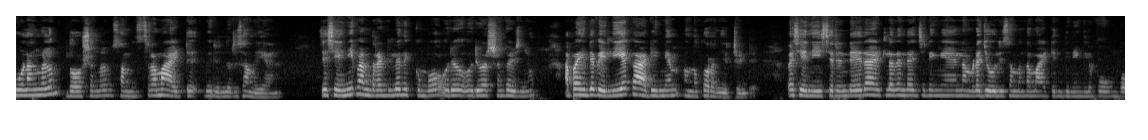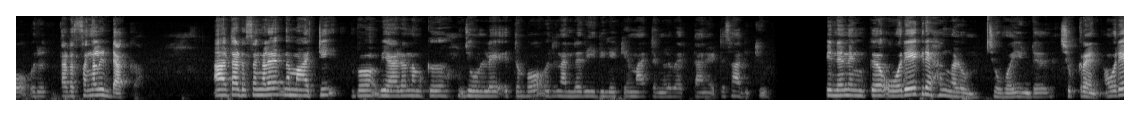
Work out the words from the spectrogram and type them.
ഗുണങ്ങളും ദോഷങ്ങളും സമ്മിശ്രമായിട്ട് വരുന്നൊരു സമയമാണ് ശനി പന്ത്രണ്ടിൽ നിൽക്കുമ്പോൾ ഒരു ഒരു വർഷം കഴിഞ്ഞു. അപ്പോൾ അതിന്റെ വലിയ കാഠിന്യം ഒന്ന് കുറഞ്ഞിട്ടുണ്ട്. അപ്പോൾ ശനീശ്വരന്റേതായിട്ടുള്ളത് എന്താ വെച്ചിട്ടുണ്ടെങ്കിൽ നമ്മുടെ ജോലി സംബന്ധമായിട്ട് എന്തിനെങ്കിലും പോകുമ്പോൾ ഒരു തടസ്സങ്ങൾ ഉണ്ടാക്കുക ആ തടസ്സങ്ങളെ മാറ്റി ഇപ്പോൾ വ്യാഴം നമുക്ക് ജൂണിൽ എത്തുമ്പോൾ ഒരു നല്ല രീതിയിലേക്ക് മാറ്റങ്ങൾ വരുത്താനായിട്ട് സാധിക്കും. പിന്നെ നിങ്ങൾക്ക് ഓരോ ഗ്രഹങ്ങളും ചൊവ്വയുണ്ട് ശുക്രൻ ഓരോ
